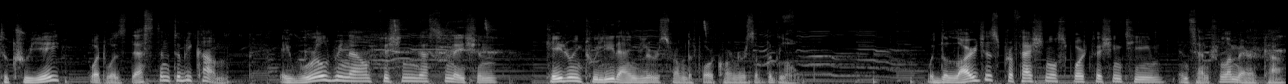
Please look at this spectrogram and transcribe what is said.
to create what was destined to become a world-renowned fishing destination catering to elite anglers from the four corners of the globe. With the largest professional sport fishing team in Central America,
